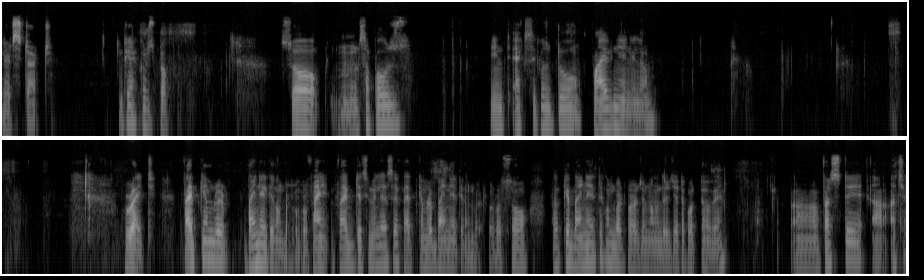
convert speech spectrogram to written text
let's start okay course block so suppose int x equal to 5 নিয়ে নিলাম রাইট ফাইভকে আমরা বাইনারিতে কনভার্ট করব ফাইভ ডেসিমেলে আছে ফাইভকে আমরা বাইনারিতে কনভার্ট করব। সো ফাইভকে বাইনারিতে কনভার্ট করার জন্য আমাদের যেটা করতে হবে ফার্স্টে আচ্ছা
